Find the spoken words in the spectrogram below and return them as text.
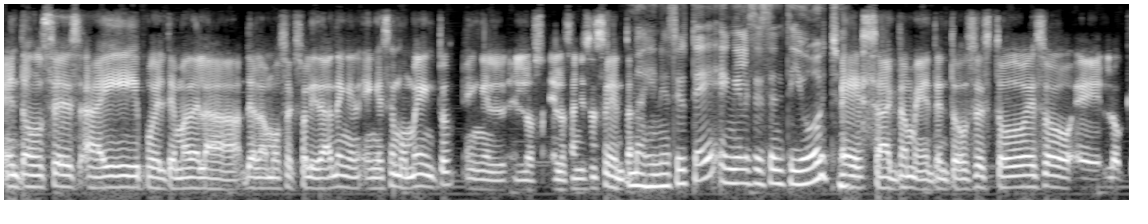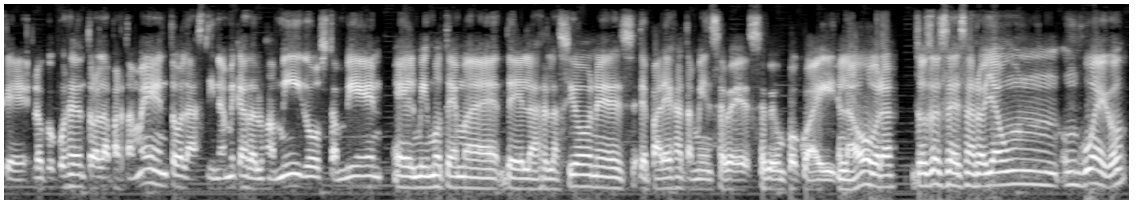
Entonces ahí pues el tema de la, de la homosexualidad en, el- en ese momento, en, el- en los, en los años 60. Imagínese usted en el 68. Exactamente, entonces todo eso, eh, lo, que, lo que ocurre dentro del apartamento, las dinámicas de los amigos también, el mismo tema de, de las relaciones de pareja también se ve, se ve un poco ahí en la obra. Entonces se desarrolla un, un juego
